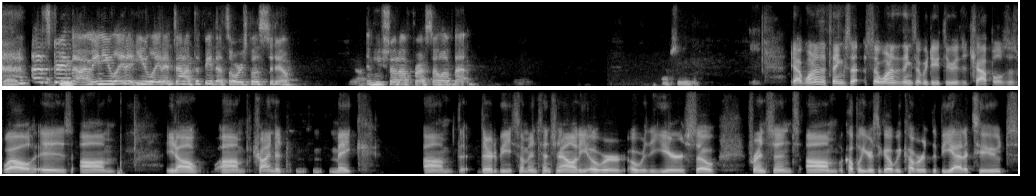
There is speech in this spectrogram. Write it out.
That's great though. I mean, you laid it you laid it down at the feet. That's what we're supposed to do. Yeah. And he showed up for us. I love that. absolutely. Yeah, one of the things that so one of the things that we do through the chapels as well is um, you know, um, trying to make um, th- there to be some intentionality over over the years. So, for instance, um, a couple years ago we covered the Beatitudes.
